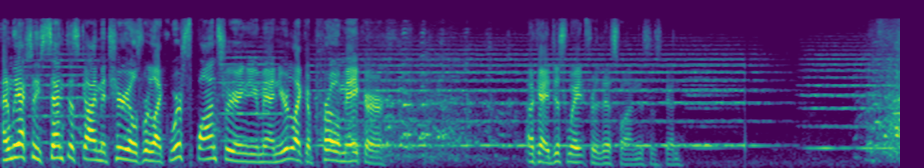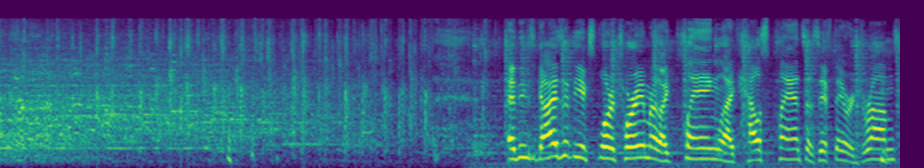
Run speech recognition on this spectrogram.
And we actually sent this guy materials. We're like, we're sponsoring you, man. You're like a pro maker. Okay, just wait for this one. This is good. and these guys at the Exploratorium are like playing like house plants as if they were drums.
